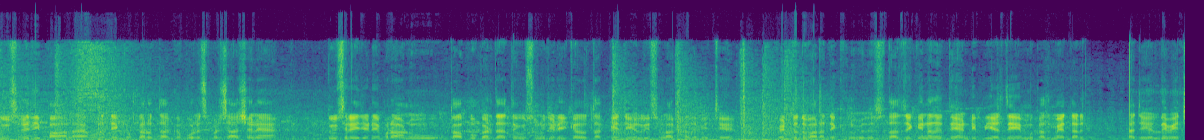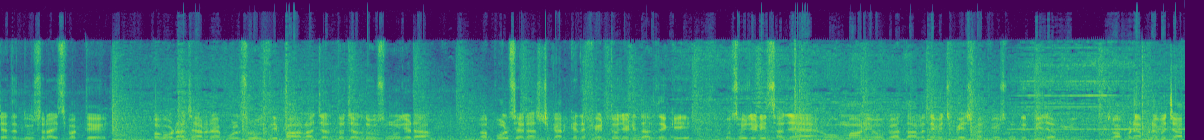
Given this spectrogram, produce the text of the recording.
ਦੂਸਰੇ ਦੀ ਭਾਲ ਹੈ। ਹੁਣ ਦੇਖੋ ਕਦੋਂ ਤੱਕ ਪੁਲਿਸ ਪ੍ਰਸ਼ਾਸਨ ਹੈ। ਦੂਸਰੇ ਜਿਹੜੇ ਭਰਾ ਨੂੰ ਕਾਬੂ ਕਰਦਾ ਤੇ ਉਸ ਨੂੰ ਜਿਹੜੀ ਕਦੋਂ ਤੱਕ ਇਹ ਜੇਲ੍ਹ ਦੀ ਸਲਾਖਾਂ ਦੇ ਵਿੱਚ ਫਿਰ ਤੋਂ ਦੁਬਾਰਾ ਦੇਖਣ ਨੂੰ ਮਿਲਦਾ ਸੋ ਦੱਸਦੇ ਕਿ ਇਹਨਾਂ ਦੇ ਉੱਤੇ ਐਨਡੀਪੀਐਸ ਦੇ ਮੁਕੱਦਮੇ ਦਰਜ ਜੇਲ੍ਹ ਦੇ ਵਿੱਚ ਹੈ ਤੇ ਦੂਸਰਾ ਇਸ ਵਕਤ ਭਗੌੜਾ ਚੱਲ ਰਿਹਾ ਪੁਲਿਸ ਨੂੰ ਉਸ ਦੀ ਭਾਲ ਆ ਜਲਦ ਤੋਂ ਜਲਦ ਉਸ ਨੂੰ ਜਿਹੜਾ ਅ, ਪੁਲਿਸ ਅਰੈਸਟ ਕਰਕੇ ਤੇ ਫਿਰ ਤੋਂ ਜਿਹੜੀ ਦੱਸਦੇ ਕਿ ਉਸ ਨੂੰ ਜਿਹੜੀ ਸਜ਼ਾ ਹੈ ਉਹ ਮਾਣਯੋਗ ਅਦਾਲਤ ਦੇ ਵਿੱਚ ਪੇਸ਼ ਕਰਕੇ ਉਸ ਨੂੰ ਦਿੱਤੀ ਜਾਵੇਗੀ। ਸੋ ਆਪਣੇ ਆਪਣੇ ਵਿਚਾਰ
